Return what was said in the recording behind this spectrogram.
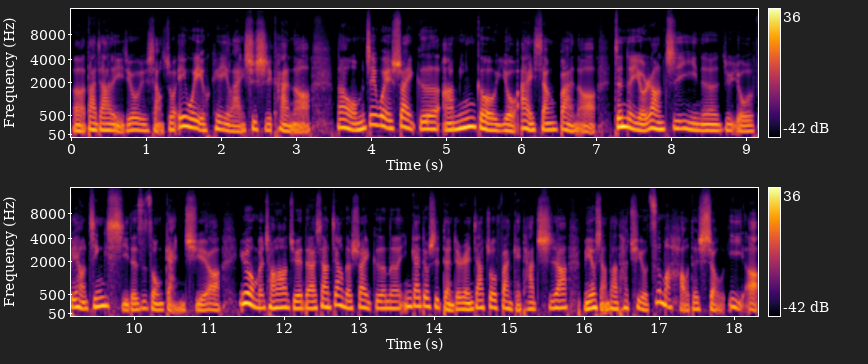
呃，大家也就想说，哎，我也可以来试试看啊。那我们这位帅哥阿 Mingo 有爱相伴啊，真的有让志毅呢就有非常惊喜的这种感觉啊。因为我们常常觉得像这样的帅哥呢，应该都是等着人家做饭给他吃啊，没有想到他却有这么好的手艺啊。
